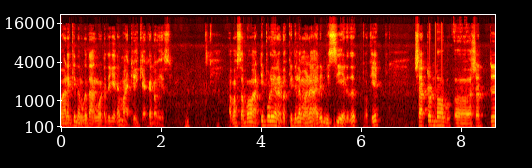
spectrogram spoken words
മടക്കി നമുക്ക് അങ്ങോട്ടത്തേക്ക് തന്നെ മാറ്റി വയ്ക്കാം കേട്ടോ യെസ് അപ്പോൾ സംഭവം അടിപൊളിയാണ് കേട്ടോ. കിടിലമാണ് ആരും മിസ് ചെയ്യരുത്. ഓക്കെ ഷർട്ടുണ്ടോ ഷർട്ട്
